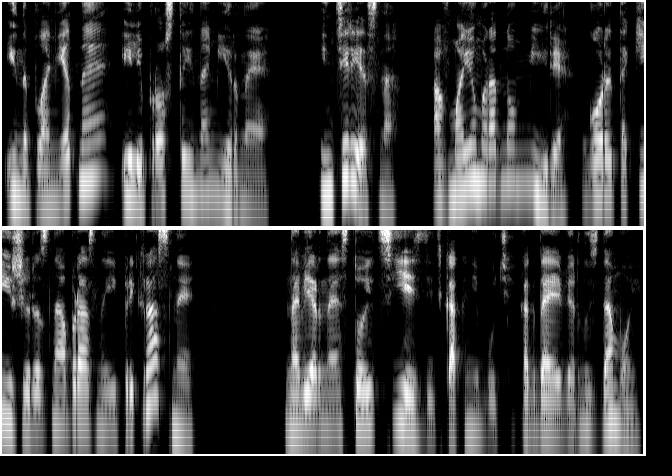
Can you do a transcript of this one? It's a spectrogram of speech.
инопланетное или просто иномирное. Интересно, а в моем родном мире горы такие же разнообразные и прекрасные? Наверное, стоит съездить как-нибудь, когда я вернусь домой.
